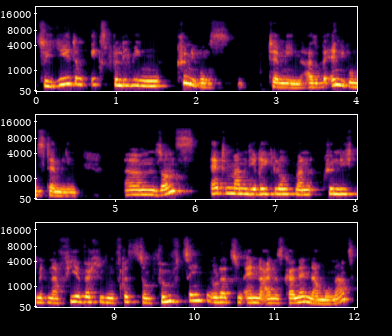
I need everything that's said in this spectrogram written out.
zu jedem x-beliebigen Kündigungstermin, also Beendigungstermin. Ähm, sonst hätte man die Regelung, man kündigt mit einer vierwöchigen Frist zum 15. oder zum Ende eines Kalendermonats.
